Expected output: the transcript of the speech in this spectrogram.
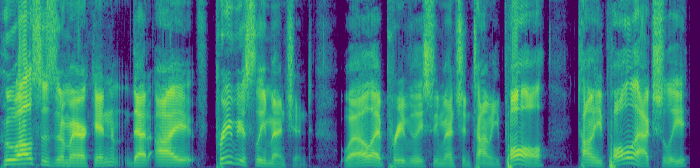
who else is an American that I previously mentioned? Well, I previously mentioned Tommy Paul. Tommy Paul actually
